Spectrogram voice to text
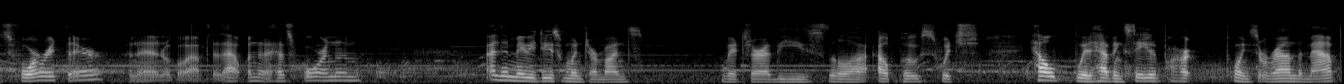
is four right there. And then we'll go after that one that has four in them. And then maybe do some wind turbines, which are these little uh, outposts which help with having save points around the map,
